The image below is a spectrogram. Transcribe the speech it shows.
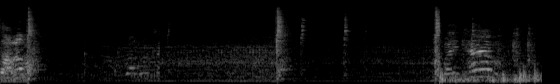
咋了？太！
